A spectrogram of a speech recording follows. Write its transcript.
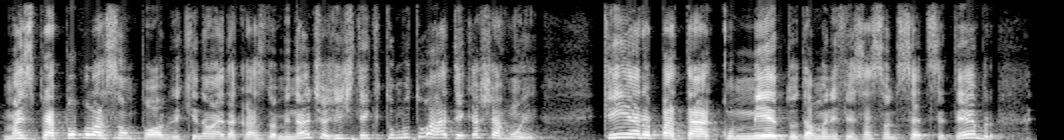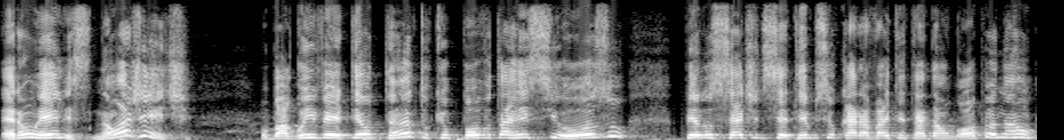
Mas para a população pobre que não é da classe dominante, a gente tem que tumultuar, tem que achar ruim. Quem era para estar tá com medo da manifestação de 7 de setembro eram eles, não a gente. O bagulho inverteu tanto que o povo está receoso pelo 7 de setembro se o cara vai tentar dar um golpe ou não.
